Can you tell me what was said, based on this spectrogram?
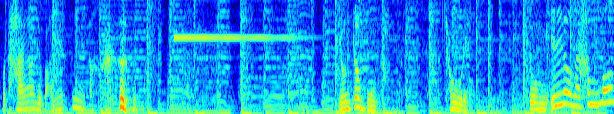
뭐 다양하게 많이 했습니다. 연탄 봉사 겨울에 좀 1년에 한 번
